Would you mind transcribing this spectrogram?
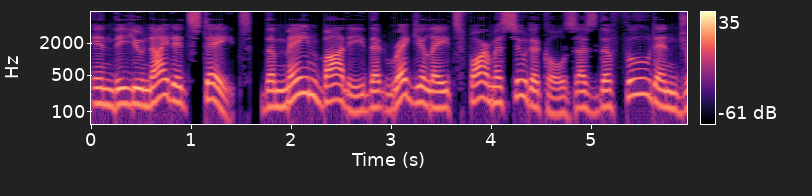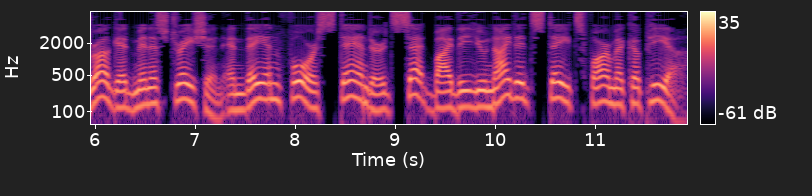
In the United States, the main body that regulates pharmaceuticals is the Food and Drug Administration and they enforce standards set by the United States Pharmacopoeia.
